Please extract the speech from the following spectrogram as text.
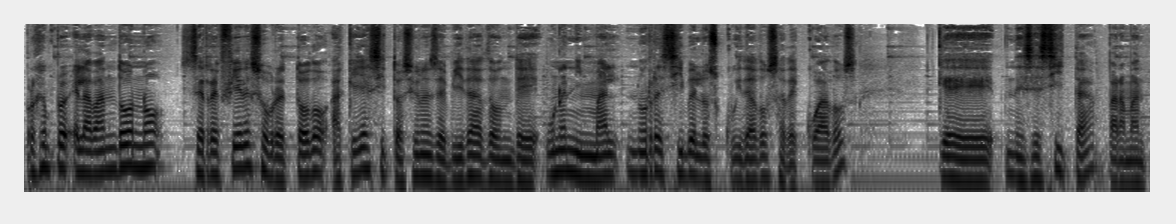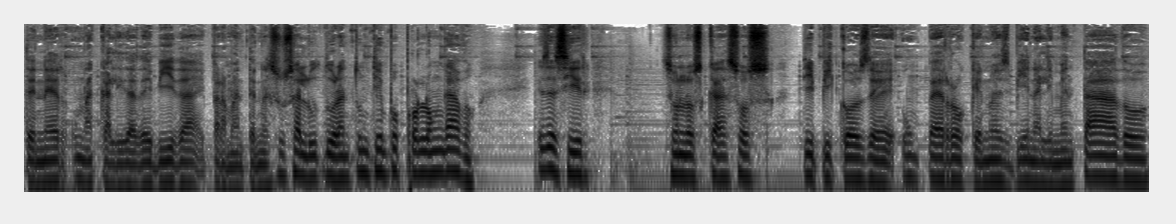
Por ejemplo, el abandono se refiere sobre todo a aquellas situaciones de vida donde un animal no recibe los cuidados adecuados que necesita para mantener una calidad de vida y para mantener su salud durante un tiempo prolongado. Es decir, son los casos típicos de un perro que no es bien alimentado,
